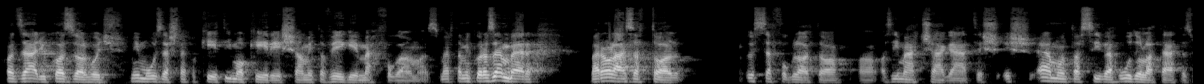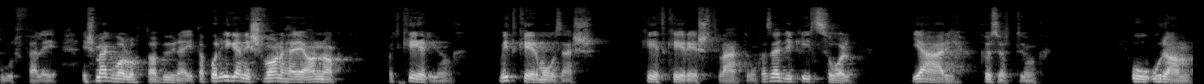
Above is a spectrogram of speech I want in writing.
hadd zárjuk azzal, hogy mi Mózesnek a két ima kérése, amit a végén megfogalmaz. Mert amikor az ember már alázattal összefoglalta az imádságát, és, és elmondta a szíve hódolatát az Úr felé, és megvallotta a bűneit, akkor igenis van helye annak, hogy kérjünk. Mit kér Mózes? Két kérést látunk. Az egyik így szól, járj közöttünk. Ó, Uram,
